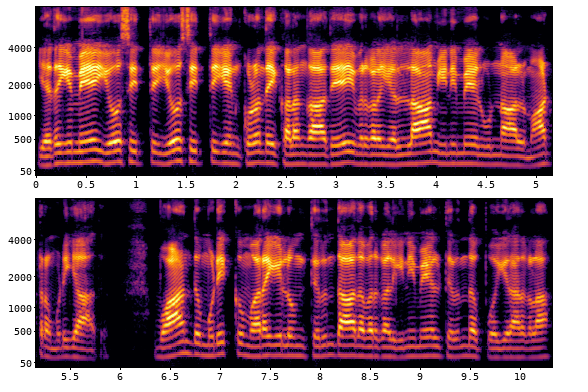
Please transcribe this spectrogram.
எதையுமே யோசித்து யோசித்து என் குழந்தை கலங்காதே இவர்களை எல்லாம் இனிமேல் உன்னால் மாற்ற முடியாது. வாழ்ந்து முடிக்கும் வரையிலும் திருந்தாதவர்கள் இனிமேல் திருந்தப் போகிறார்களா?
